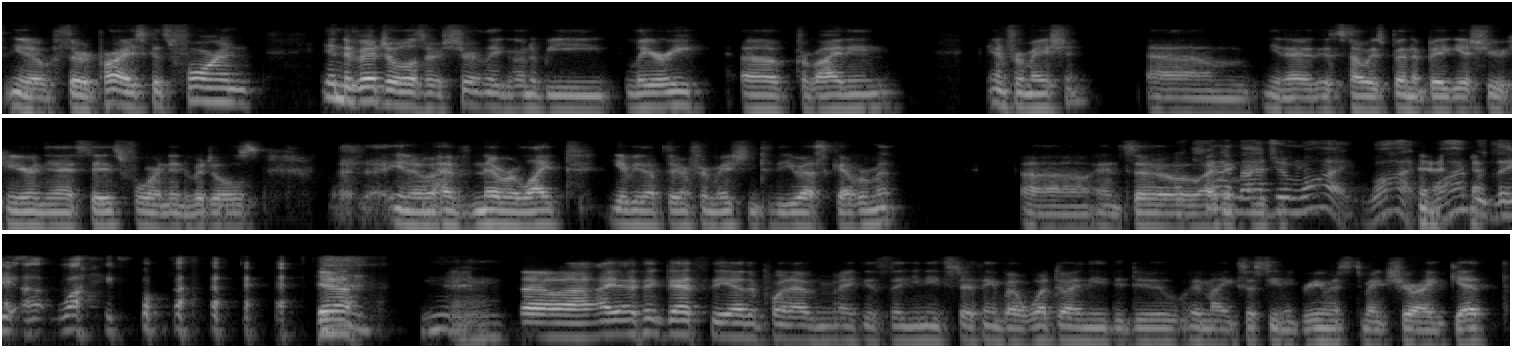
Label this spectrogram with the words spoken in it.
you know, third parties because foreign individuals are certainly going to be leery of providing information. Um, you know, it's always been a big issue here in the United States. Foreign individuals, uh, you know, have never liked giving up their information to the U.S. government. Uh, and so I I imagine why. Why? Why would they? Uh, why? Yeah. Yeah. So uh, I, I think that's the other point I would make is that you need to start thinking about what do I need to do in my existing agreements to make sure I get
